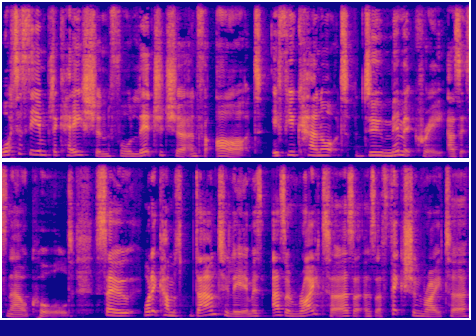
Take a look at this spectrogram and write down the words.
what is the implication for literature and for art if you cannot do mimicry, as it's now called? So what it comes down to, Liam, is as a writer, as a, as a fiction writer,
